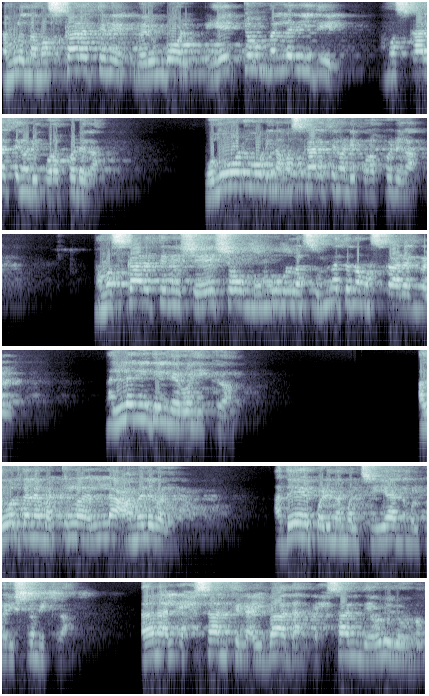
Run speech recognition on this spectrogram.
നമ്മൾ നമസ്കാരത്തിന് വരുമ്പോൾ ഏറ്റവും നല്ല രീതിയിൽ നമസ്കാരത്തിനോടി പുറപ്പെടുക. ഒന്നോടുകൂടി നമസ്കാരത്തിന് വേണ്ടി പുറപ്പെടുക. നമസ്കാരത്തിന് ശേഷവും മുമ്പുമുള്ള സുന്നത്ത് നമസ്കാരങ്ങൾ നല്ല രീതിയിൽ നിർവഹിക്കുക. അതുപോലെ തന്നെ മറ്റുള്ള എല്ലാ അമലുകളും അതേപടി നമ്മൾ ചെയ്യാൻ നമ്മൾ പരിശ്രമിക്കുക. അതാണ് അൽ എഹ്സാൻ ഫിൽ ഇബാദ എഹ്സാനിന്റെ ഒരു രൂപം.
